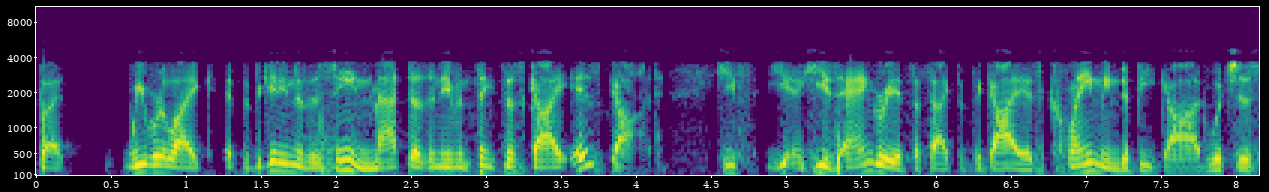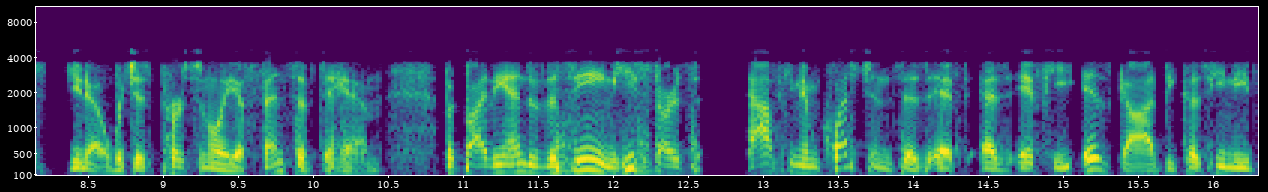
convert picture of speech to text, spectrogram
But we were like at the beginning of the scene, Matt doesn't even think this guy is God. He's he's angry at the fact that the guy is claiming to be God, which is you know which is personally offensive to him. But by the end of the scene, he starts asking him questions as if as if he is God because he needs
